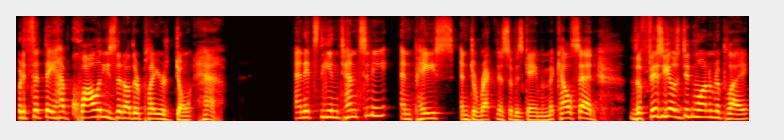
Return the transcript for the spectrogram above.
but it's that they have qualities that other players don't have. And it's the intensity and pace and directness of his game. And Mikel said the physios didn't want him to play.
